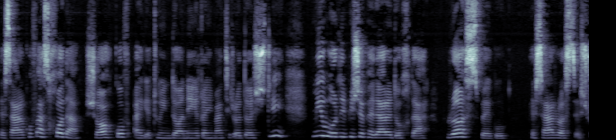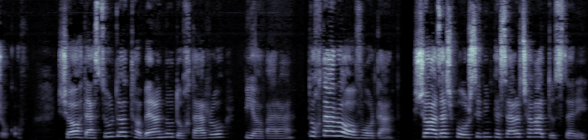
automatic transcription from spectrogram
پسر گفت از خودم. شاه گفت اگه تو این دانه قیمتی را داشتی میبردی پیش پدر دختر. راست بگو. پسر راستش رو گفت. شاه دستور داد تا برند و دختر رو بیاورن. دختر رو آوردن. شاه ازش پرسید این پسر رو چقدر دوست داری؟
